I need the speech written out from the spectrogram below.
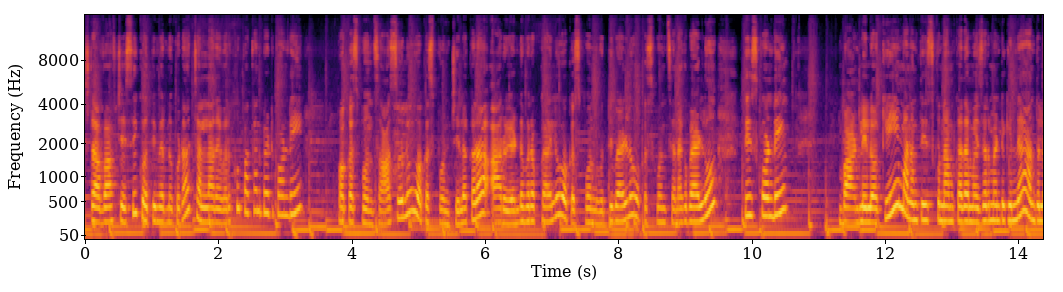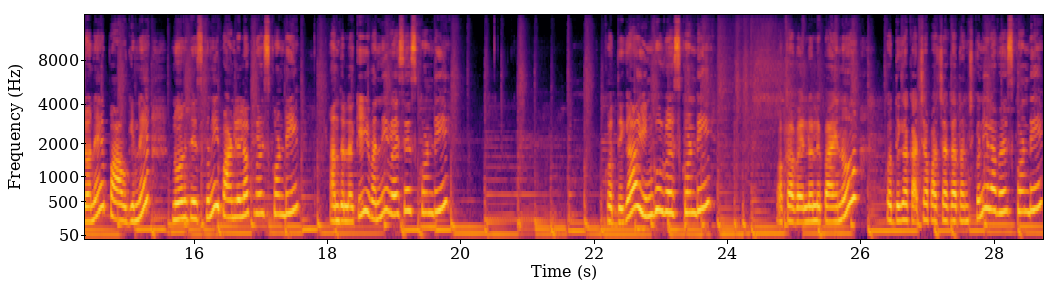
స్టవ్ ఆఫ్ చేసి కొత్తిమీరను కూడా చల్లారే వరకు పక్కన పెట్టుకోండి. ఒక స్పూన్ సాసులు ఒక స్పూన్ జీలకర్ర ఆరు ఎండుమిరపకాయలు ఒక స్పూన్ ఉద్దిబేళ్ళు ఒక స్పూన్ శనగబేళ్ళు తీసుకోండి. బాండ్లీలోకి మనం తీసుకున్నాం కదా మెజర్మెంట్ గిన్నె అందులోనే పావు గిన్నె నూనె తీసుకుని బాండ్లీలోకి వేసుకోండి. అందులోకి ఇవన్నీ వేసేసుకోండి. కొద్దిగా ఇంగు వేసుకోండి. ఒక వెల్లుల్లిపాయను కొద్దిగా కచ్చా పచ్చగా దంచుకొని ఇలా వేసుకోండి.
